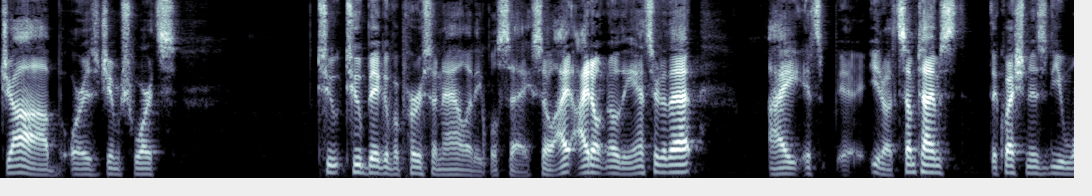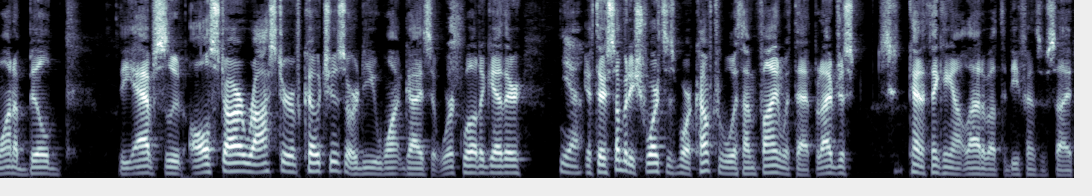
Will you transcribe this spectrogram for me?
job or is Jim Schwartz too too big of a personality, we'll say. So I, I don't know the answer to that. I it's you know, sometimes the question is do you want to build the absolute all-star roster of coaches or do you want guys that work well together? Yeah, if there's somebody Schwartz is more comfortable with, I'm fine with that. But I'm just kind of thinking out loud about the defensive side.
